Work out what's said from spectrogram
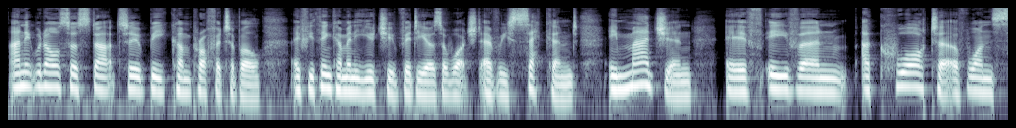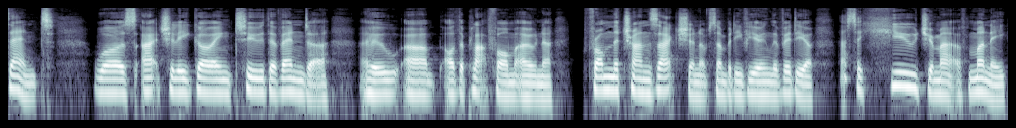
and it would also start to become profitable. If you think how many YouTube videos are watched every second, imagine if even a quarter of one cent was actually going to the vendor who uh, or the platform owner from the transaction of somebody viewing the video. That's a huge amount of money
